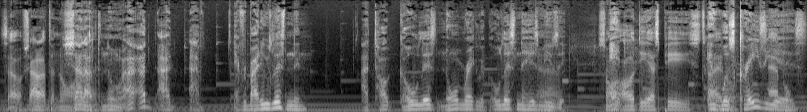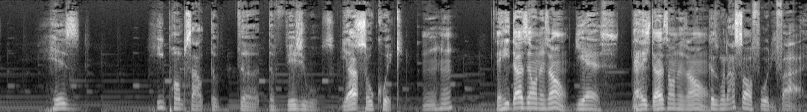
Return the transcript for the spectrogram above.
So shout out to Norm. Shout man. out to Norm. I, I, I, I, everybody who's listening, I talk. Go listen. Norm regular. Go listen to his Yeah. music. It's on and- all DSPs. and what's crazy Apple. is his. He pumps out the the the visuals. Yep. So quick. Mm-hmm. And he does it on his own. Yes. That he does on his own. Because when I saw forty five,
